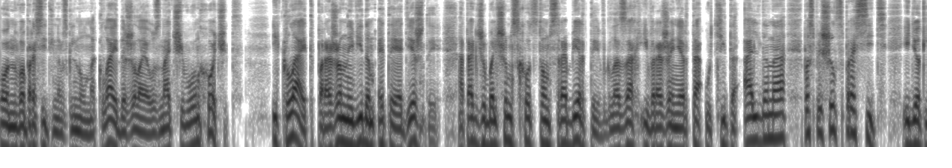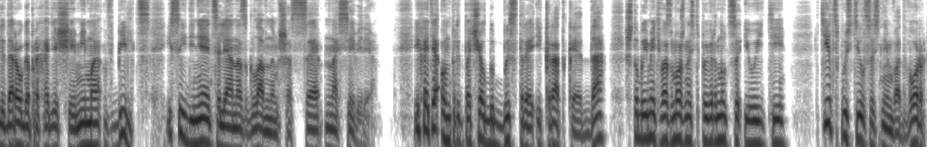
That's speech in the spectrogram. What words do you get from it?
Он вопросительно взглянул на Клайда, желая узнать, чего он хочет. И Клайд, пораженный видом этой одежды, а также большим сходством с Робертой в глазах и выражении рта у Тита Альдена, поспешил спросить, идет ли дорога, проходящая мимо, в Бильц, и соединяется ли она с главным шоссе на севере. И хотя он предпочел бы быстрое и краткое «да», чтобы иметь возможность повернуться и уйти, Тит спустился с ним во двор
